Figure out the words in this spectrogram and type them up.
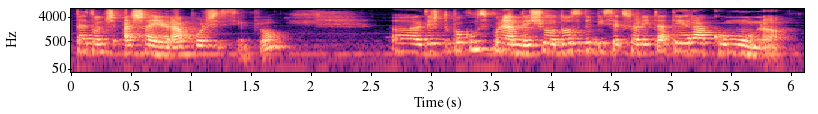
pe atunci așa era, pur și simplu. Uh, deci, după cum spuneam, deși o doză de bisexualitate era comună, uh,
